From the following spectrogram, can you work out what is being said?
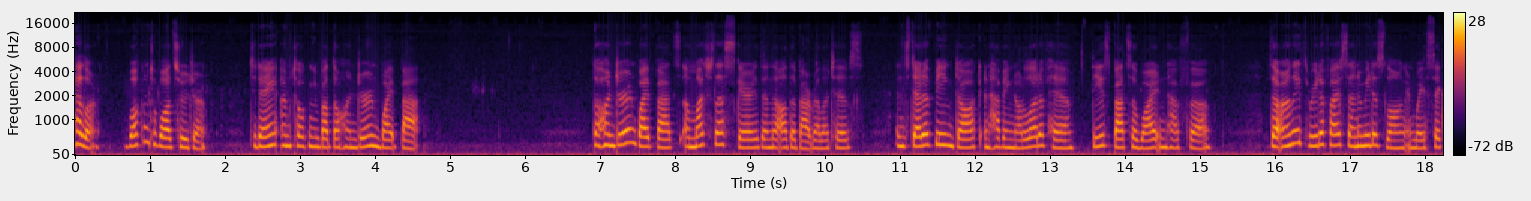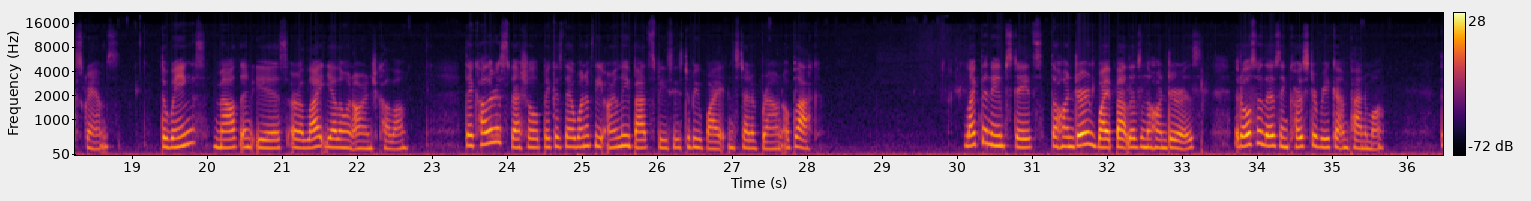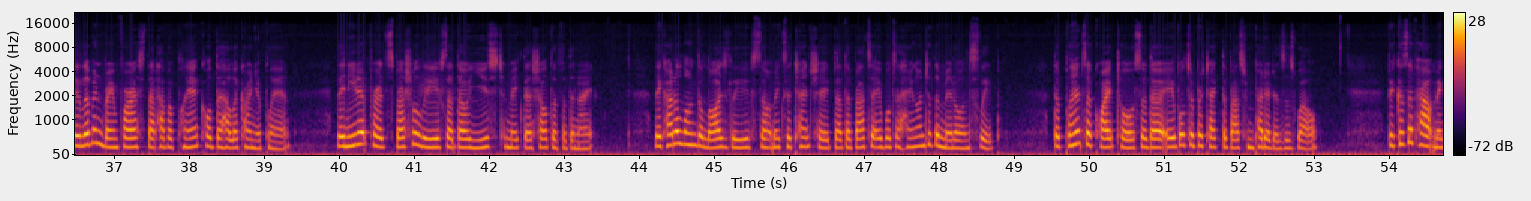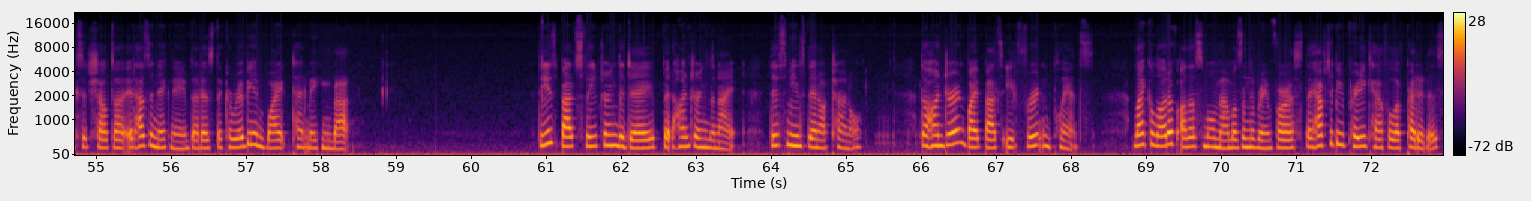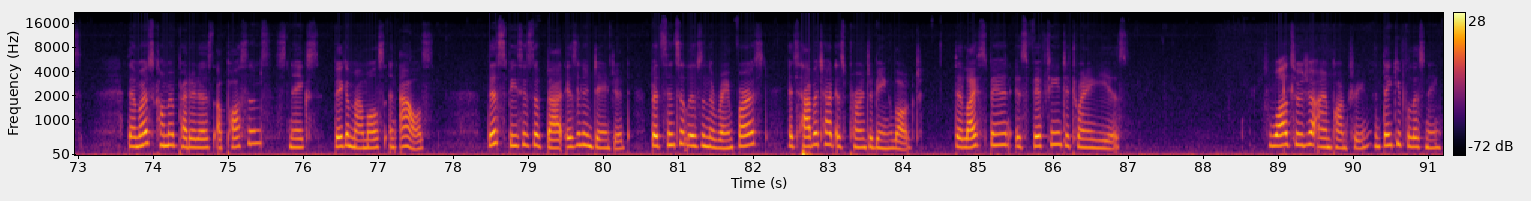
Hello, welcome to Wild Suzhou. Today I'm talking about the Honduran white bat. The Honduran white bats are much less scary than the other bat relatives. Instead of being dark and having not a lot of hair, these bats are white and have fur. They're only 3 to 5 centimeters long and weigh 6 grams. The wings, mouth, and ears are a light yellow and orange color. Their color is special because they're one of the only bat species to be white instead of brown or black. Like the name states, the Honduran white bat lives in the Honduras. It also lives in Costa Rica and Panama. They live in rainforests that have a plant called the heliconia plant. They need it for its special leaves that they'll use to make their shelter for the night. They cut along the large leaves so it makes a tent shape that the bats are able to hang onto the middle and sleep. The plants are quite tall so they are able to protect the bats from predators as well. Because of how it makes its shelter, it has a nickname that is the Caribbean white tent making bat. These bats sleep during the day but hunt during the night. This means they're nocturnal. The Honduran white bats eat fruit and plants. Like a lot of other small mammals in the rainforest, they have to be pretty careful of predators. Their most common predators are possums, snakes, bigger mammals, and owls. This species of bat isn't endangered, but since it lives in the rainforest, its habitat is prone to being logged. Their lifespan is 15 to 20 years. For Wild Suzhou, I am Palm Tree, and thank you for listening.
